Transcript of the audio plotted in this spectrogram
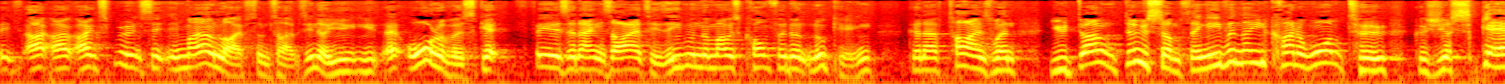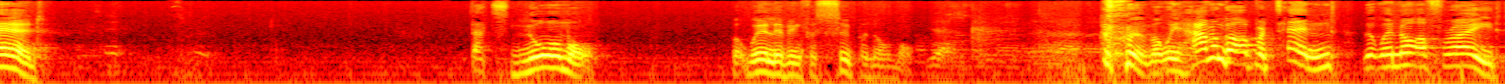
I, I, I, experience it in my own life sometimes. You know, you, you, all of us get fears and anxieties. Even the most confident looking can have times when you don't do something, even though you kind of want to, because you're scared. That's normal. But we're living for super normal. Yes. but we haven't got to pretend that we're not afraid.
